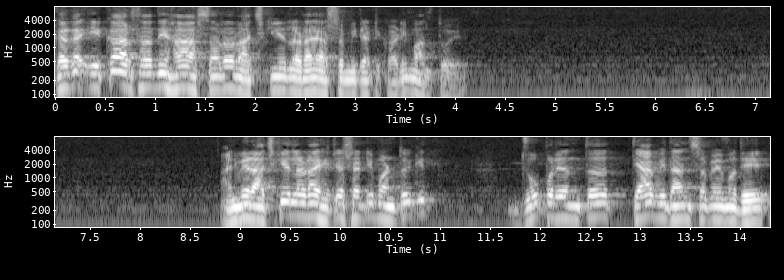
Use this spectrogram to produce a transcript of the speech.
कारण का एका अर्थाने हा असणारा राजकीय लढाई असं मी त्या ठिकाणी मानतोय. आणि मी राजकीय लढा ह्याच्यासाठी म्हणतोय की जोपर्यंत त्या विधानसभेमध्ये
